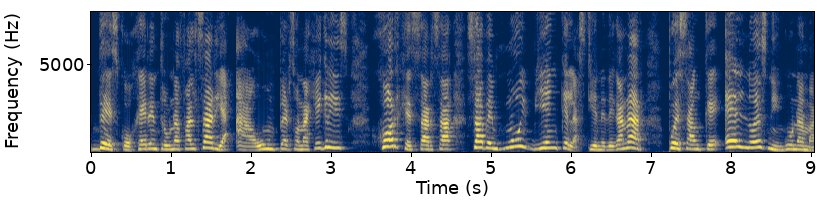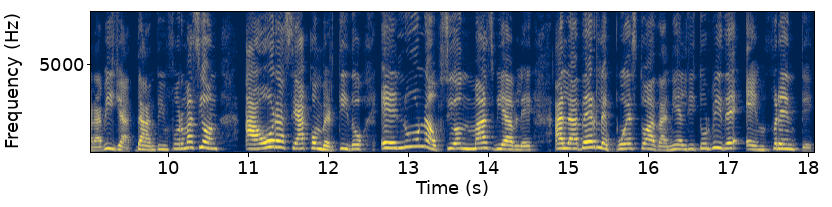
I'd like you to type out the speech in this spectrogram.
de escoger entre una falsaria a un personaje gris, Jorge Zarza sabe muy bien que las tiene de ganar, pues aunque él no es ninguna maravilla dando información, ahora se ha convertido en una opción más viable al haberle puesto a Daniel Diturbide enfrente,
